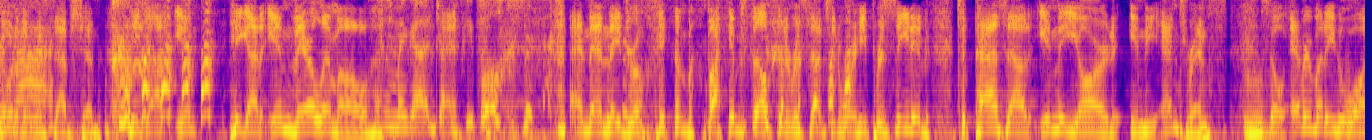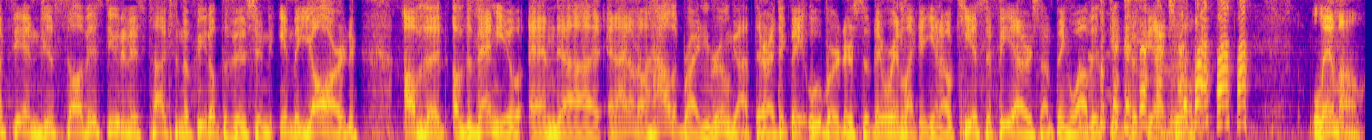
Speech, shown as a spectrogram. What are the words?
go to the reception. He got in. He got in their limo. oh my god, drunk people. and then they drove him by himself to the reception where he proceeded to pass out in the yard in the entrance. So everybody who walked in just saw this dude in his tux in the fetal position in the yard of the of the venue. And uh, and I don't know how the bride and groom got there. I think they Ubered or so they were in like a you know Kia Sephia or something while this dude took the actual limo.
